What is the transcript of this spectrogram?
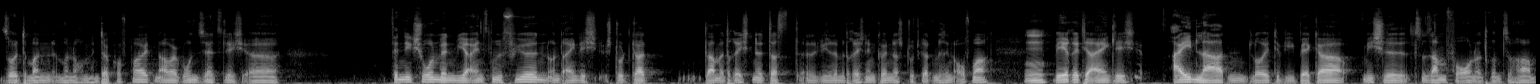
sollte man immer noch im Hinterkopf behalten. Aber grundsätzlich äh, finde ich schon, wenn wir 1-0 führen und eigentlich Stuttgart damit rechnet, dass äh, wir damit rechnen können, dass Stuttgart ein bisschen aufmacht, Mhm. wäre es ja eigentlich einladend, Leute wie Becker, Michel zusammen vorne drin zu haben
